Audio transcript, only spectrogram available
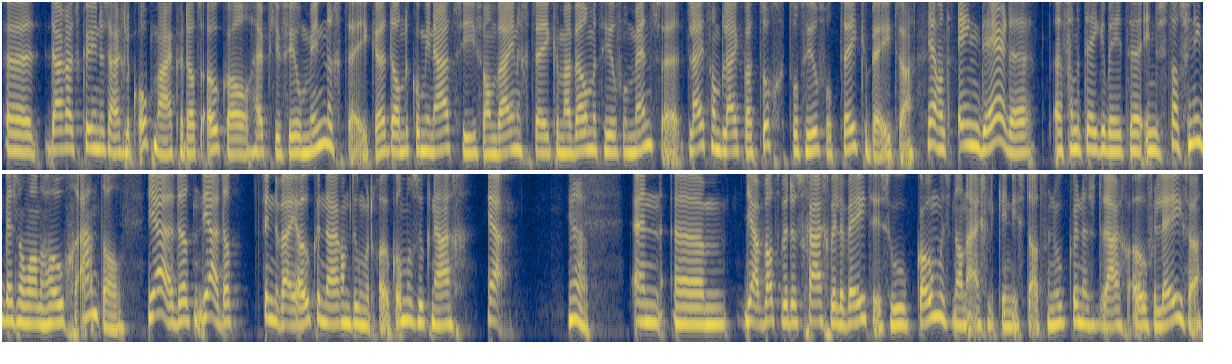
uh, daaruit kun je dus eigenlijk opmaken dat ook al heb je veel minder teken, dan de combinatie van weinig teken, maar wel met heel veel mensen, leidt dan blijkbaar toch tot heel veel tekenbeten. Ja, want een derde van de tekenbeten in de stad vind ik best nog wel een hoog aantal. Ja, dat, ja, dat vinden wij ook en daarom doen we er ook onderzoek naar. Ja. Ja. En um, ja, wat we dus graag willen weten is hoe komen ze dan eigenlijk in die stad en hoe kunnen ze daar overleven?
